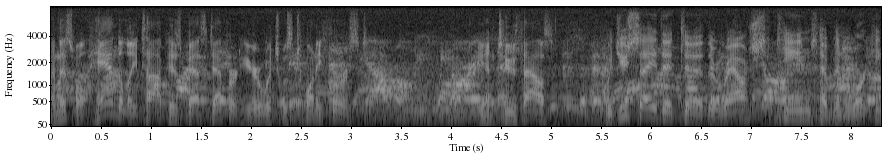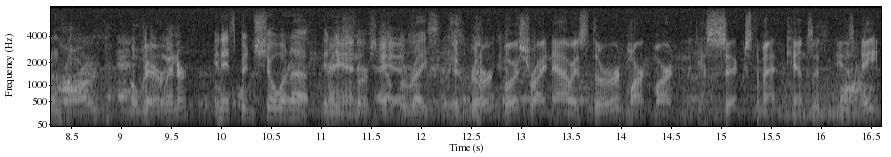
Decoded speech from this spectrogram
And this will handily top his best effort here, which was 21st in 2000. Would you say that uh, the Roush teams have been working hard over Very. the winter? And it's been showing up in Man, these first couple of races. It really Kurt Busch right now is third. Mark Martin is sixth. Matt Kenseth is eighth.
